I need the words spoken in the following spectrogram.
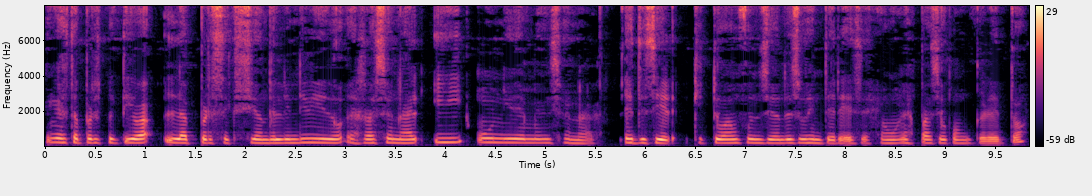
En esta perspectiva, la percepción del individuo es racional y unidimensional, es decir, que actúa en función de sus intereses en un espacio concreto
